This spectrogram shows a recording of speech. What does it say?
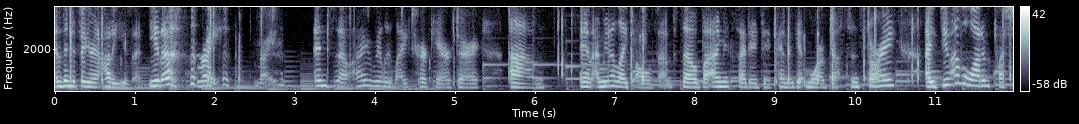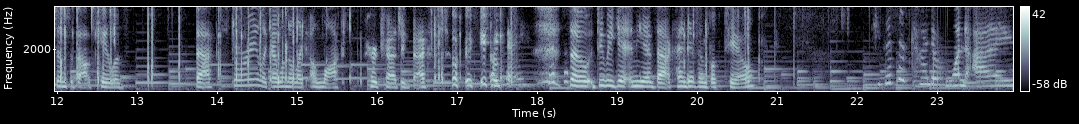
and then to figuring out how to use it. You know, right, right. And so I really liked her character. Um, and I mean, I liked all of them. So, but I'm excited to kind of get more of Justin's story. I do have a lot of questions about Kayla's backstory. Like, I want to like unlock her tragic backstory. Okay. so, do we get any of that kind of in book two? See, this is kind of one I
